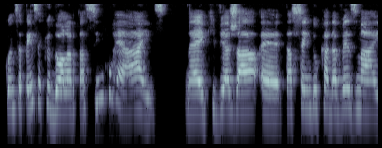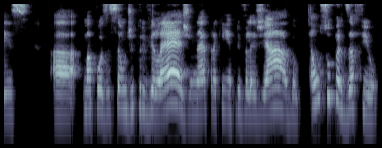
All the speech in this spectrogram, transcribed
Quando você pensa que o dólar tá cinco reais, né, e que viajar está é, tá sendo cada vez mais uh, uma posição de privilégio, né, para quem é privilegiado, é um super desafio.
